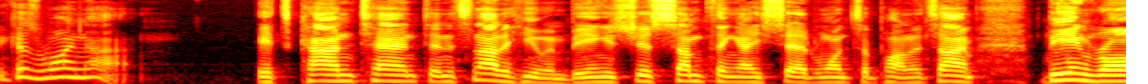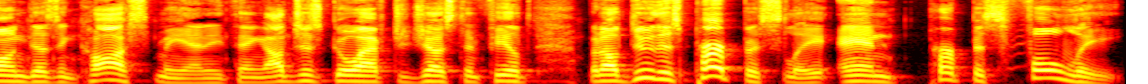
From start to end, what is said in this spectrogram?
because why not? It's content and it's not a human being. It's just something I said once upon a time. Being wrong doesn't cost me anything. I'll just go after Justin Fields, but I'll do this purposely and purposefully.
